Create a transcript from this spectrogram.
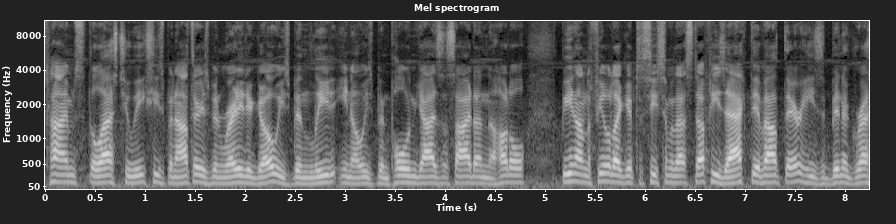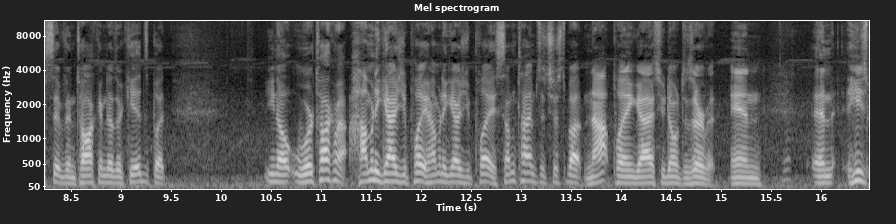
times the last two weeks he's been out there. He's been ready to go. He's been lead. You know, he's been pulling guys aside on the huddle. Being on the field, I get to see some of that stuff. He's active out there. He's been aggressive and talking to other kids. But you know, we're talking about how many guys you play, how many guys you play. Sometimes it's just about not playing guys who don't deserve it. And and he's,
